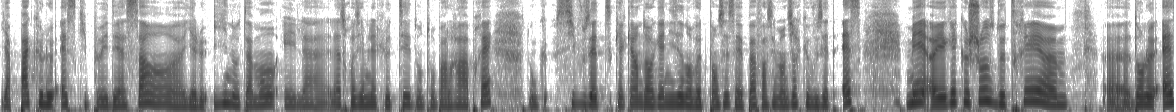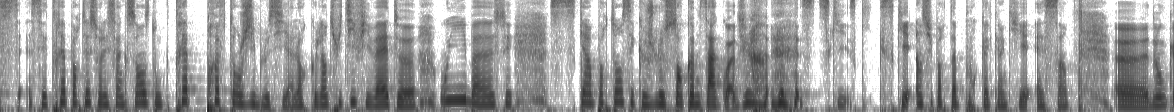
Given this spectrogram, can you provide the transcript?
il n'y a pas que le S qui peut aider à ça, hein. il y a le I notamment et la, troisième lettre, le T, dont on parlera après. Donc si vous êtes quelqu'un d'organisé dans votre pensée, ça ne veut pas forcément dire que vous êtes S, mais euh, il y a quelque chose de très... Euh, euh, dans le S, c'est très porté sur les cinq sens, donc très preuve tangible aussi, alors que l'intuitif, il va être, oui, bah, c'est, ce qui est important, c'est que je le sens comme ça, quoi, ce, qui, est insupportable pour quelqu'un qui est S. Hein. donc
